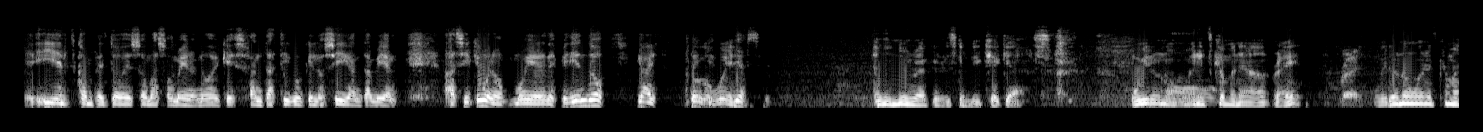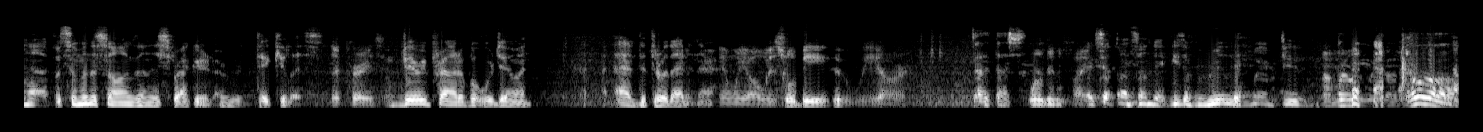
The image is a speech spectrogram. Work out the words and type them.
Y él completó eso más o menos, ¿no? De que es fantástico que lo sigan también. Así que bueno, voy a ir despidiendo. Guys, thank Oh, you. wait. Yes. and the new record is gonna be kick ass. we don't know when it's oh. coming out, right? Right. We don't know when it's coming out, but some of the songs on this record are ridiculous. They're crazy. I'm very proud of what we're doing. I had to throw that in there. And we always will be who we are. That- that's- We're going to fight. Except on Sunday, he's a really weird dude. I'm really weird on that. Oh,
